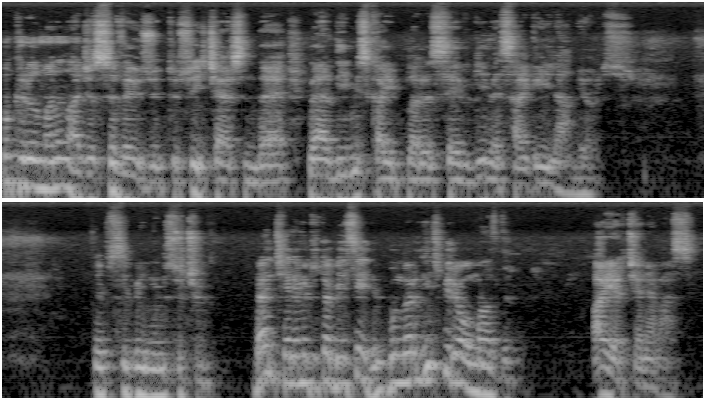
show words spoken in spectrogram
Bu kırılmanın acısı ve üzüntüsü içerisinde verdiğimiz kayıpları sevgi ve saygıyla anıyoruz. hepsi benim suçum. Ben çenemi tutabilseydim bunların hiçbiri olmazdı. Hayır Çenebaz.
